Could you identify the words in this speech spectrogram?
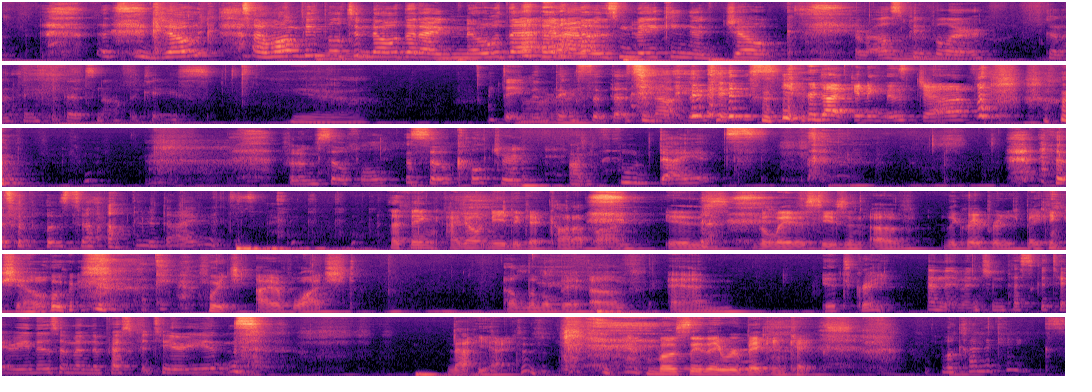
That's a joke. I want people to know that I know that and I was making a joke. Or else people mm. are gonna think that that's not the case. Yeah. David Alright. thinks that that's not the case. You're not getting this job. But I'm so full, so cultured on food diets. As opposed to other diets. The thing I don't need to get caught up on is the latest season of The Great British Baking Show, which I have watched a little bit of, and it's great. And they mentioned pescatarianism and the Presbyterians. Not yet. Mostly they were baking cakes. What kind of cakes?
